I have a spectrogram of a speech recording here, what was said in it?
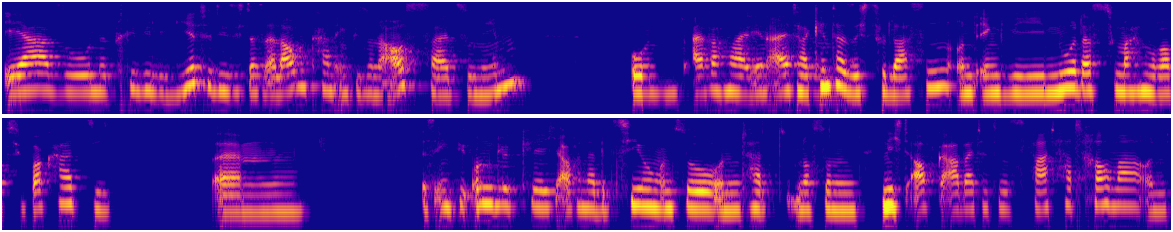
eher so eine Privilegierte, die sich das erlauben kann, irgendwie so eine Auszeit zu nehmen und einfach mal ihren Alltag hinter sich zu lassen und irgendwie nur das zu machen, worauf sie Bock hat. Sie ähm, ist irgendwie unglücklich, auch in der Beziehung und so und hat noch so ein nicht aufgearbeitetes Vatertrauma und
